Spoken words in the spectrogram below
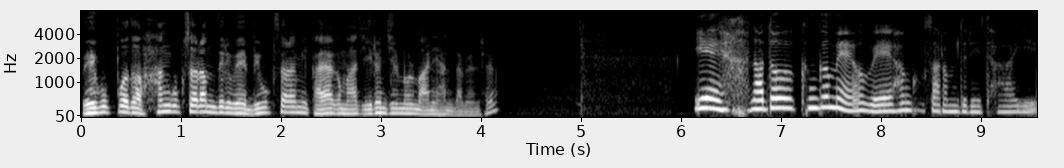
외국보다 한국 사람들이 왜 미국 사람이 가야금 하지 이런 질문을 많이 한다면서요? 예, 나도 궁금해요. 왜 한국 사람들이 다 이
